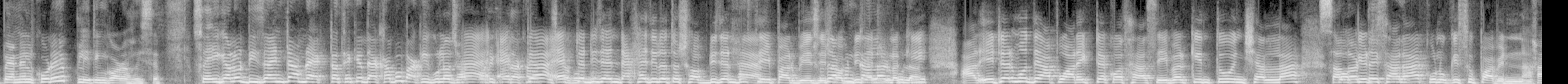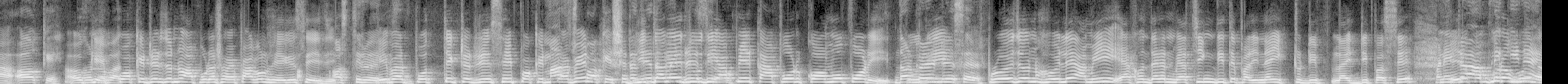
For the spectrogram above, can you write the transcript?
প্যানেল করে প্লেটিং করা হয়েছে। সো এই গেল ডিজাইনটা আমরা একটা থেকে দেখাবো বাকিগুলো হ্যাঁ ঝটপট একটু একটা একটা ডিজাইন দেখাই দিলে তো সব ডিজাইন হ্যাঁ, বুঝতেই পারবে যে সব ডিজাইনগুলো কি। আর এটার মধ্যে আপু আরেকটা কথা আছে এবার কিন্তু ইনশাল্লাহ পকেট ছাড়া কোনো কিছু পাবেন না। হ্যাঁ ওকে ওকে পকেটের জন্য আপুরা সবাই পাগল হয়ে গেছে এই যে। এবার প্রত্যেকটা ড্রেসে পকেট পাবেন। ভিতরে যদি। আপনার কাপড় কমও dress-এর। প্রয়োজন হইলে আমি এখন দেখেন ম্যাচিং দিতে পারি না একটু ডিপ লাইট ডিপ আছে। মানে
